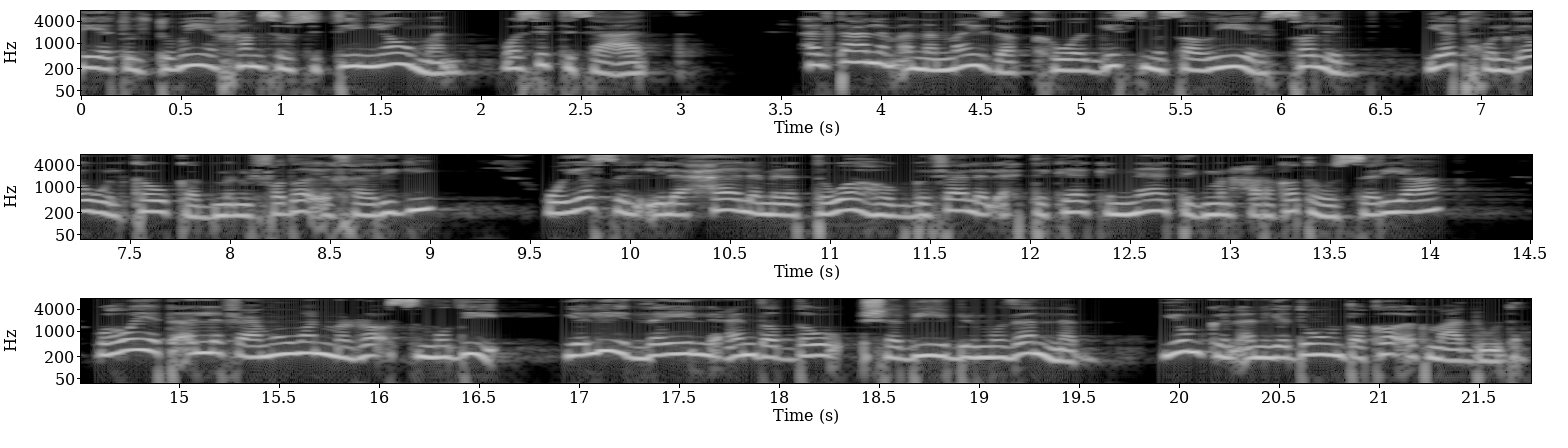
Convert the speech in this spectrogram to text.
هي 365 يوما وست ساعات. هل تعلم أن النيزك هو جسم صغير صلب يدخل جو الكوكب من الفضاء الخارجي ويصل إلى حالة من التوهج بفعل الاحتكاك الناتج من حركته السريعة؟ وهو يتألف عموما من رأس مضيء يليه الذيل عند الضوء شبيه بالمذنب يمكن أن يدوم دقائق معدودة.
